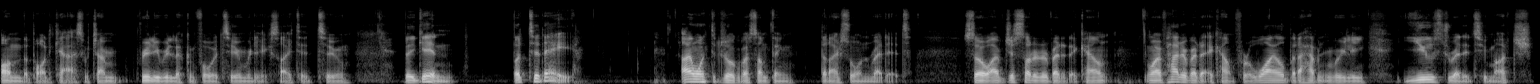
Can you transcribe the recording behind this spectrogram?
on the podcast, which I'm really, really looking forward to and really excited to begin. But today, I wanted to talk about something that I saw on Reddit. So I've just started a Reddit account. Well, I've had a Reddit account for a while, but I haven't really used Reddit too much.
